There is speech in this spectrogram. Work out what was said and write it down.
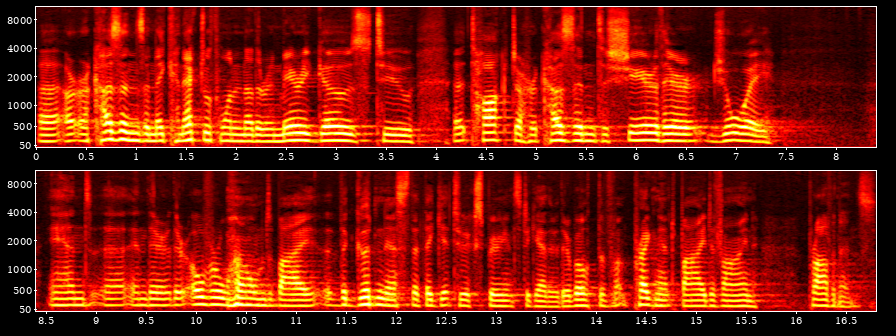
uh, are, are, cousins and they connect with one another. And Mary goes to uh, talk to her cousin to share their joy. And, uh, and they're, they're overwhelmed by the goodness that they get to experience together. They're both div- pregnant by divine providence.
